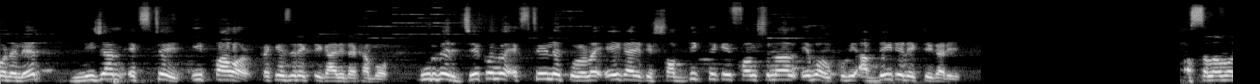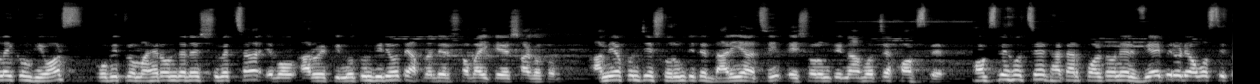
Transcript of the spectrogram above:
মডেলের নিজান এক্সট্রেট ই পাওয়ার প্যাকেজের একটি গাড়ি দেখাবো। পূর্বের যে কোনো এক্সট্রেলের তুলনায় এই গাড়িটি সব দিক থেকে ফাংশনাল এবং খুবই আপডেটেড একটি গাড়ি। আসসালামু আলাইকুম ভিউয়ার্স পবিত্র মাহের রমজানের শুভেচ্ছা এবং আরও একটি নতুন ভিডিওতে আপনাদের সবাইকে স্বাগত আমি এখন যে শোরুমটিতে দাঁড়িয়ে আছি, এই শোরুমটির নাম হচ্ছে হক্সবে হক্সবে হচ্ছে ঢাকার পল্টনের ভিআইপি রোডে অবস্থিত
